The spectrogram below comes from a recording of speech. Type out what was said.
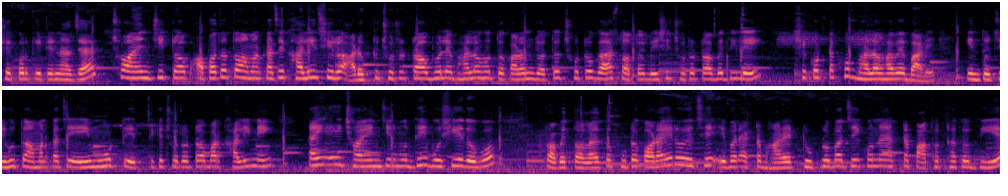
শেকড় কেটে না যায়। ছ ইঞ্চি টব আপাতত আমার কাছে খালি ছিল, আর একটু ছোট টব হলে ভালো হতো, কারণ যত ছোট গাছ, তত বেশি ছোট টবে দিলেই শেকড়টা খুব ভালোভাবে বাড়ে। কিন্তু যেহেতু আমার কাছে এই মুহূর্তে এর থেকে ছোট টব আর খালি নেই, তাই এই ছয় ইঞ্চির মধ্যেই বসিয়ে দেবো। টবের তলায় তো ফুটো করাই রয়েছে, এবার একটা ভাঁড়ের টুকরো বা যে কোনো একটা পাথর ঠাথর দিয়ে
